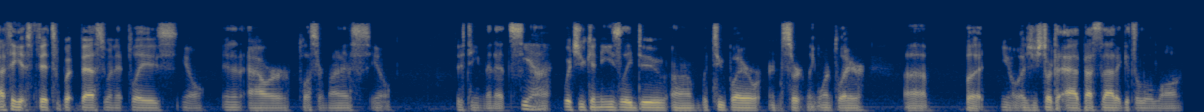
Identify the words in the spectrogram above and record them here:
I think it fits best when it plays you know in an hour plus or minus you know 15 minutes. Yeah. uh, which you can easily do um, with two player and certainly one player. Uh, but you know, as you start to add past that, it gets a little long.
